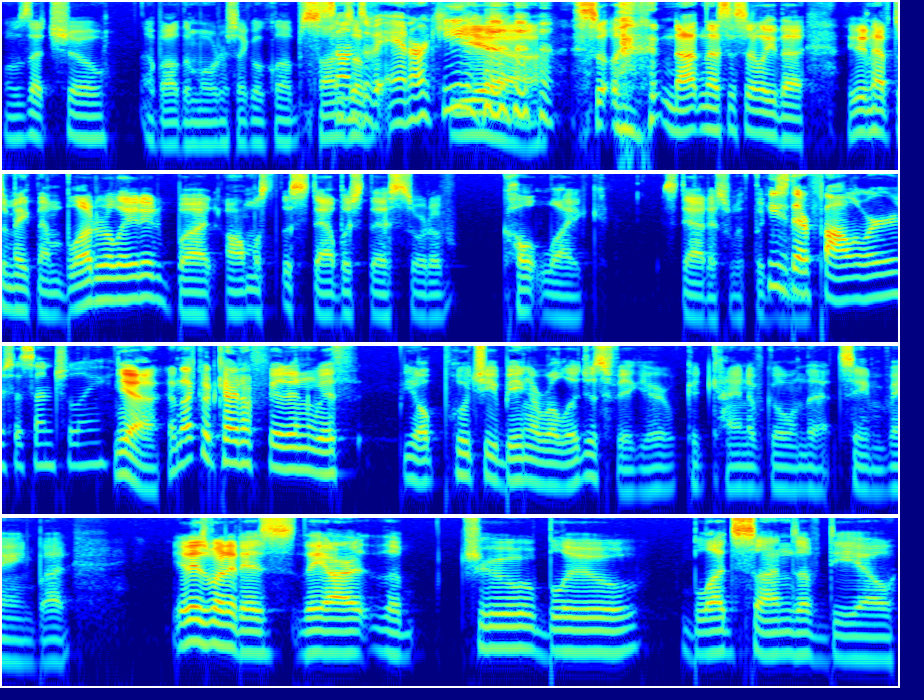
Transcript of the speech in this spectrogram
What was that show about the motorcycle club? Sons, Sons of, of, Anarchy. yeah. So not necessarily that they didn't have to make them blood related, but almost establish this sort of cult like status with the. He's group. their followers essentially. Yeah, and that could kind of fit in with you know Pucci being a religious figure could kind of go in that same vein, but it is what it is. They are the true blue blood sons of Dio,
